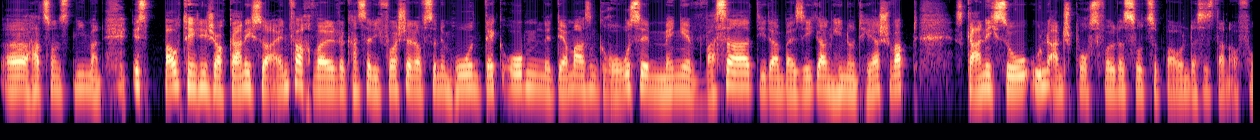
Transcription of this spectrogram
äh, hat sonst niemand. Ist bautechnisch auch gar nicht so einfach, weil du kannst dir nicht vorstellen, auf so einem hohen Deck oben eine dermaßen große Menge Wasser, die dann bei Seegang hin und her schwappt, ist gar nicht so unanspruchsvoll, das so zu bauen, dass es dann auch funktioniert.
